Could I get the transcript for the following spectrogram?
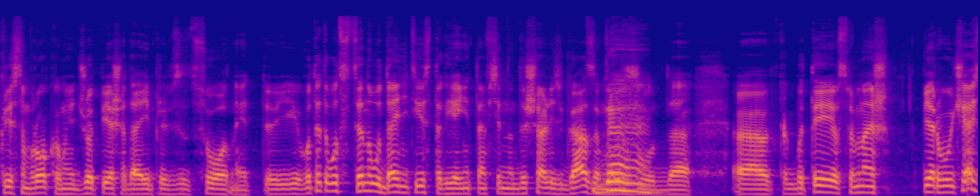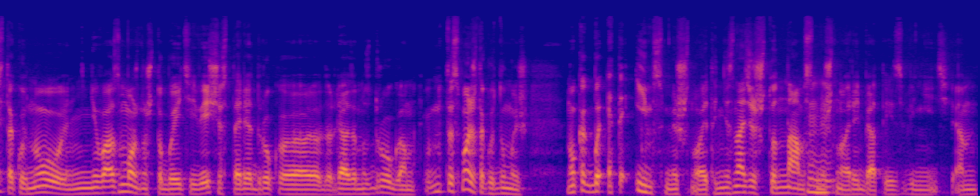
Крисом Роком и Джо Пеши, да, импровизационные. И вот эта вот сцена у Дайни Тиста, где они там все надышались газом да. и ржут, да. Э, как бы ты вспоминаешь первую часть такой, ну, невозможно, чтобы эти вещи стояли друг э, рядом с другом. Ну, ты смотришь такой, думаешь, ну, как бы это им смешно, это не значит, что нам mm-hmm. смешно, ребята, извините.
